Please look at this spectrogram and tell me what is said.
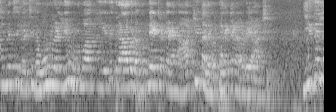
சின்ன சின்ன சின்ன ஊர்களிலையும் உருவாக்கியது திராவிட முன்னேற்ற கழக ஆட்சி தலைவர் கலைஞருடைய ஆட்சி. இதுல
